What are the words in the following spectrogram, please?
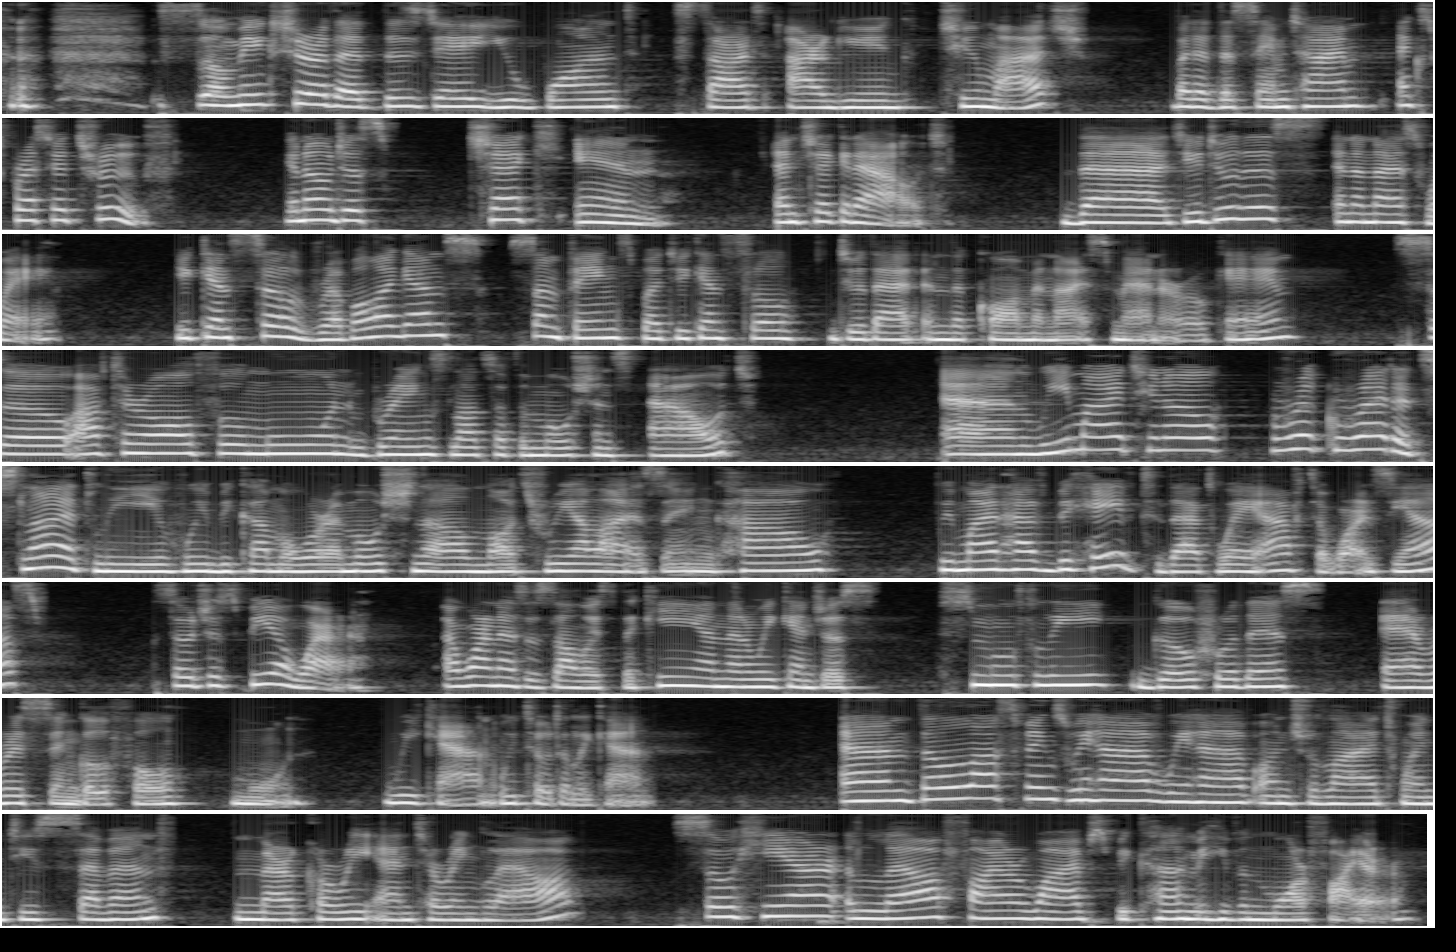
so make sure that this day you won't start arguing too much, but at the same time, express your truth. You know, just check in and check it out that you do this in a nice way. You can still rebel against some things, but you can still do that in the calm and nice manner, okay? So, after all, full moon brings lots of emotions out. And we might, you know, regret it slightly if we become over emotional, not realizing how we might have behaved that way afterwards, yes? So, just be aware. Awareness is always the key, and then we can just smoothly go through this every single full moon. We can, we totally can. And the last things we have, we have on July 27th, Mercury entering Leo. So here, Leo fire vibes become even more fire.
